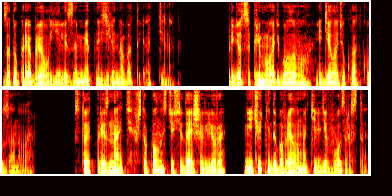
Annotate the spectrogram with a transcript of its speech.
зато приобрел еле заметный зеленоватый оттенок. Придется перемывать голову и делать укладку заново. Стоит признать, что полностью седая шевелюра ничуть не добавляла Матильде возраста.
